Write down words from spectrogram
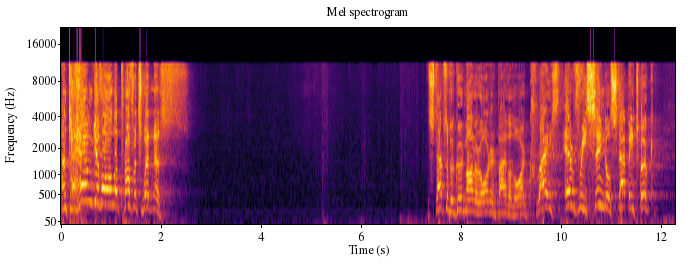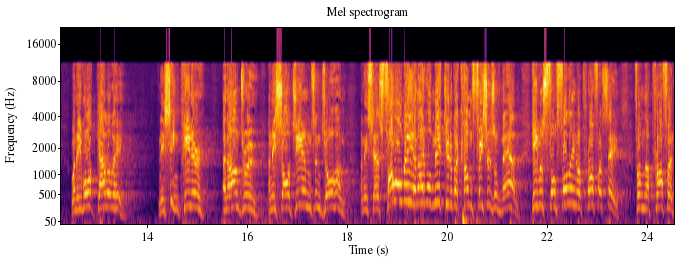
and to him give all the prophets witness. The steps of a good man are ordered by the Lord. Christ, every single step he took when he walked Galilee, and he seen Peter and Andrew, and he saw James and John, and he says, Follow me, and I will make you to become fishers of men. He was fulfilling a prophecy from the prophet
